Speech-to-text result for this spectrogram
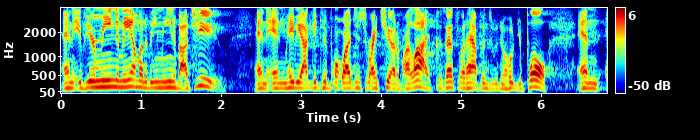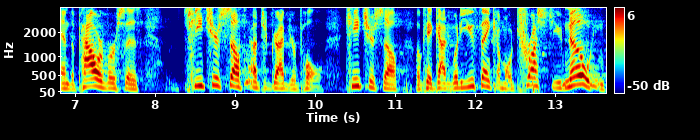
And if you're mean to me, I'm gonna be mean about you. And, and maybe I get to the point where I just write you out of my life because that's what happens when you hold your pole. And, and the power verse says, Teach yourself not to grab your pole. Teach yourself, okay, God, what do you think? I'm gonna trust you knowing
